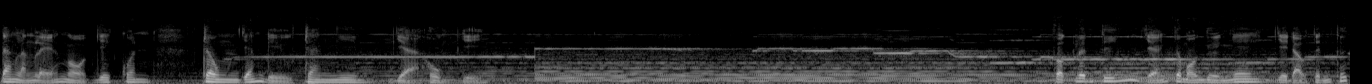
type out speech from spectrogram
đang lặng lẽ ngồi vây quanh trong dáng điệu trang nghiêm và hùng vĩ. Phật lên tiếng giảng cho mọi người nghe về đạo tỉnh thức.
